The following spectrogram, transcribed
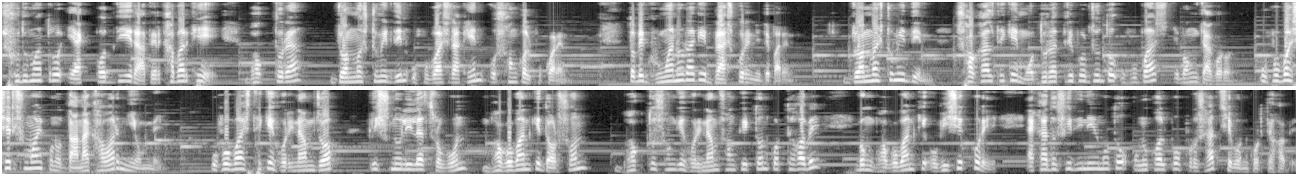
শুধুমাত্র এক পদ দিয়ে রাতের খাবার খেয়ে ভক্তরা জন্মাষ্টমীর দিন উপবাস রাখেন ও সংকল্প করেন। তবে ঘুমানোর আগে ব্রাশ করে নিতে পারেন। জন্মাষ্টমীর দিন সকাল থেকে মধ্যরাত্রি পর্যন্ত উপবাস এবং জাগরণ। উপবাসের সময় কোনো দানা খাওয়ার নিয়ম নেই। উপবাস থেকে হরিনাম জপ, কৃষ্ণলীলা শ্রবণ, ভগবানকে দর্শন ভক্ত সঙ্গে হরিনাম সংকীর্তন করতে হবে এবং ভগবানকে অভিষেক করে একাদশী দিনের মতো অনুকল্প প্রসাদ সেবন করতে হবে।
